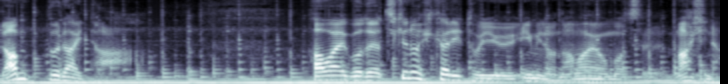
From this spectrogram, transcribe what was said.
ランプライター。ハワイ語で月の光という意味の名前を持つマヒナ。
